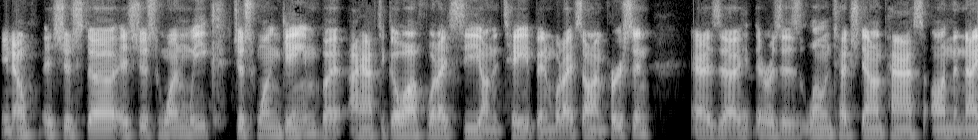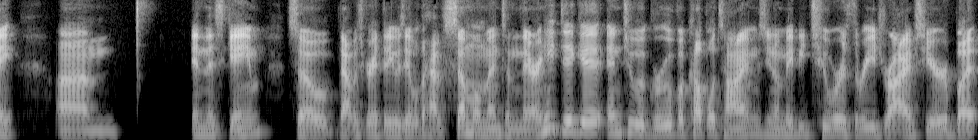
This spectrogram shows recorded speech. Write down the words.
you know, it's just uh it's just one week, just one game, but I have to go off what I see on the tape and what I saw in person as uh, there was his lone touchdown pass on the night. Um, in this game. So that was great that he was able to have some momentum there. And he did get into a groove a couple times, you know, maybe two or three drives here. But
